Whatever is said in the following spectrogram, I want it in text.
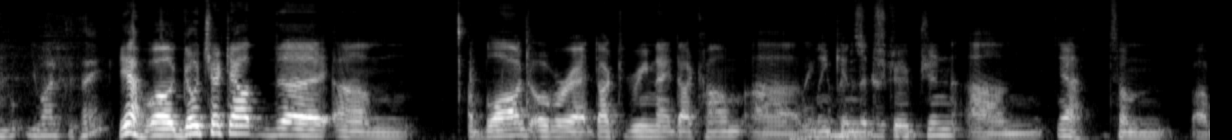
You, you want to think? Yeah, well, go check out the um, a blog over at drgreenknight.com. Uh, Link link, in the the description. Um, yeah, some uh,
